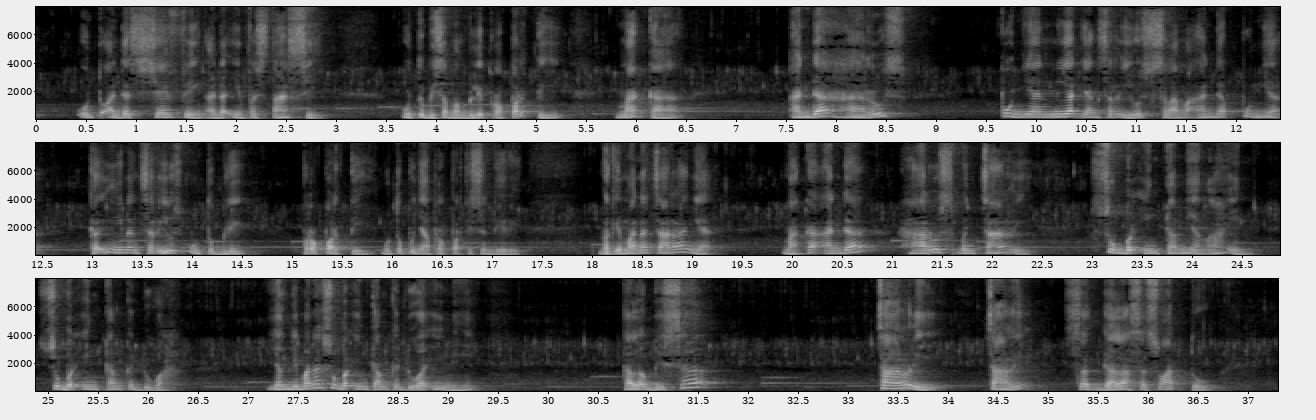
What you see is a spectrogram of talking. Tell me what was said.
untuk Anda saving, Anda investasi untuk bisa membeli properti, maka Anda harus punya niat yang serius selama Anda punya keinginan serius untuk beli properti, untuk punya properti sendiri. Bagaimana caranya? Maka Anda harus mencari sumber income yang lain, sumber income kedua yang di mana sumber income kedua ini kalau bisa cari cari segala sesuatu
